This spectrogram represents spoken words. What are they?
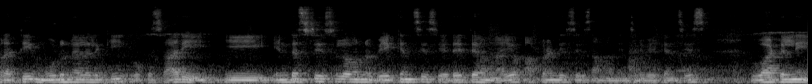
ప్రతి మూడు నెలలకి ఒకసారి ఈ ఇండస్ట్రీస్లో ఉన్న వేకెన్సీస్ ఏదైతే ఉన్నాయో అప్రెంటిస్కి సంబంధించిన వేకెన్సీస్ వాటిల్ని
